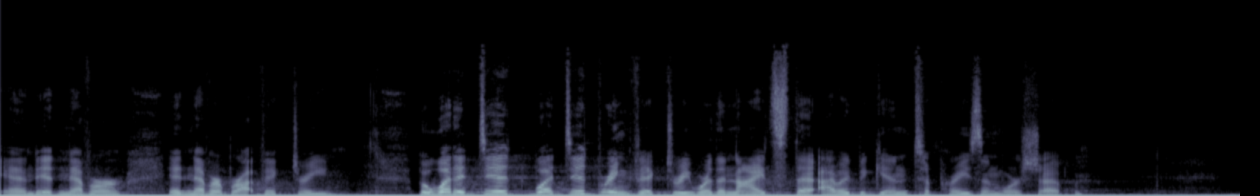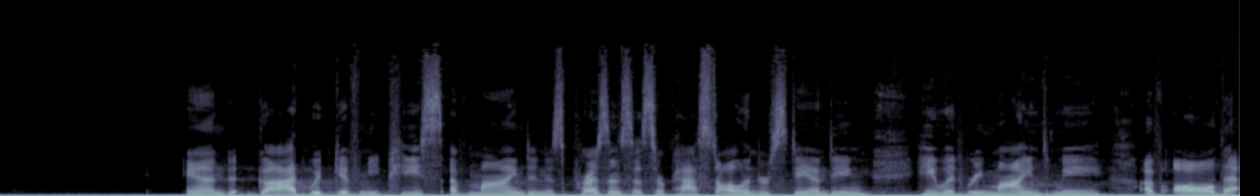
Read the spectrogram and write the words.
and it never, it never brought victory. But what it did, what did bring victory, were the nights that I would begin to praise and worship. And God would give me peace of mind in His presence that surpassed all understanding. He would remind me of all that,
